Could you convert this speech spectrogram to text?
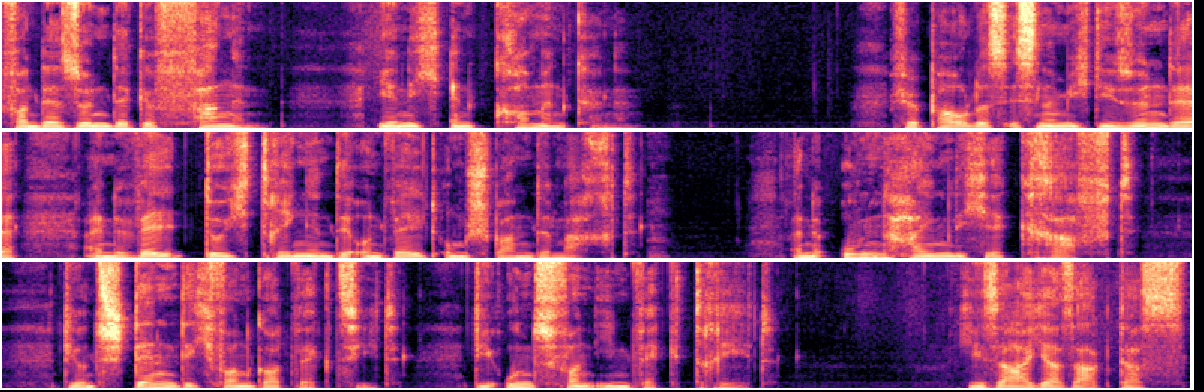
von der Sünde gefangen, ihr nicht entkommen können. Für Paulus ist nämlich die Sünde eine weltdurchdringende und weltumspannende Macht, eine unheimliche Kraft, die uns ständig von Gott wegzieht, die uns von ihm wegdreht. Jesaja sagt das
